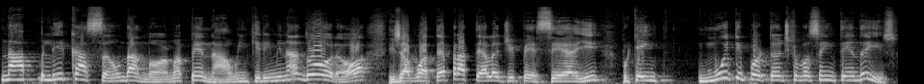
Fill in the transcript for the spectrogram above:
na aplicação da norma penal incriminadora, ó. E já vou até para a tela de PC aí, porque é muito importante que você entenda isso.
